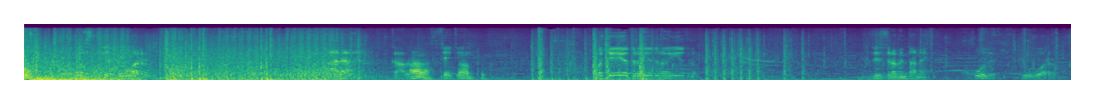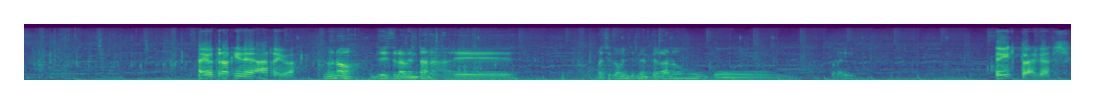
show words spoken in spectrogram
Hostia, qué guarro. Ahora, cabrón, Hala, cete. toma, pues. Oye, hay otro, hay otro, hay otro. Desde la ventana, eh. Joder, qué guarro. Hay otro aquí de arriba. No, no, desde la ventana. Eh, básicamente me pegaron con. por ahí. Tenéis placas.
